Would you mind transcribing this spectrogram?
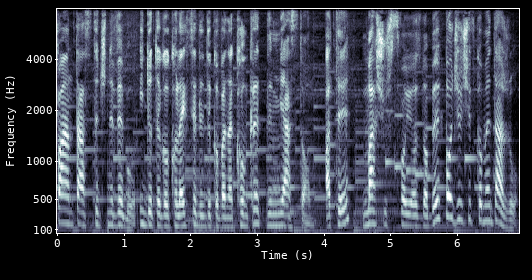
Fantastyczny wybór. I do tego kolekcja dedykowana konkretnym miastom. A ty? Masz już swoje ozdoby? Podziel się w komentarzu.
